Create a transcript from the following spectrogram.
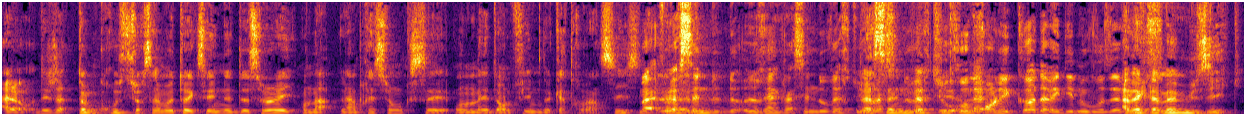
alors déjà, Tom Cruise sur sa moto avec ses lunettes de soleil, on a l'impression que c'est, on est dans le film de 86. Bah, Enfin, la scène de- de- rien que la scène d'ouverture. La La, scène d'ouverture reprend les codes avec des nouveaux avions. avec la même musique.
